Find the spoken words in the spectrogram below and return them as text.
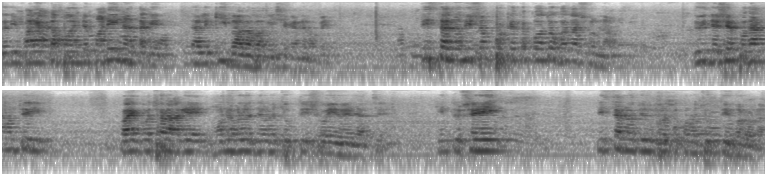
যদি ফারাক্কা পয়েন্টে পানিই না থাকে, তাহলে কি ভাগাভাগি সেখানে হবে? তিস্তা নদী সম্পর্কে তো কত কথা শুনলাম। দুই দেশের প্রধানমন্ত্রী কয়েক বছর আগে মনে হলো যেন চুক্তি সই হয়ে যাচ্ছে। কিন্তু সেই তিস্তা নদীর উপর তো কোনো চুক্তি হলো না।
